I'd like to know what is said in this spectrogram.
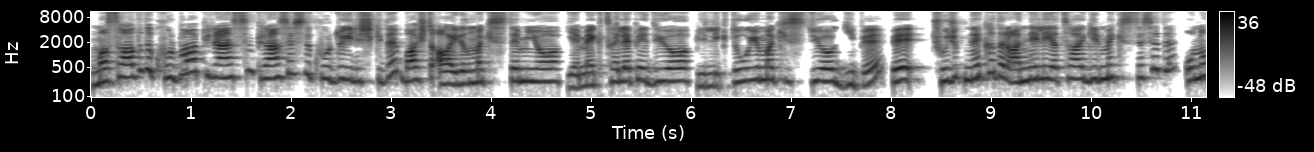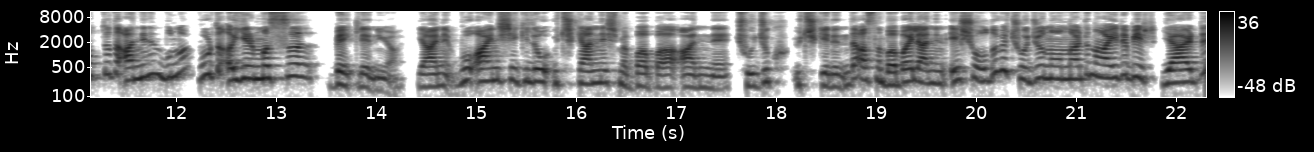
Masalda da Kurbağa Prens'in prensesle kurduğu ilişkide başta ayrılmak istemiyor, yemek talep ediyor, birlikte uyumak istiyor gibi ve çocuk ne kadar anneyle yatağa girmek istese de o noktada annenin bunu burada ayırması bekleniyor. Yani bu aynı şekilde o üçgenleşme baba, anne, çocuk üçgeninde aslında baba ile annenin eş olduğu ve çocuğun onlardan ayrı bir yerde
